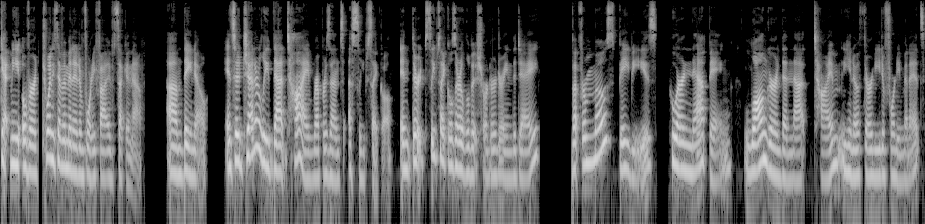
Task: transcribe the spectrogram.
get me over a 27 minute and 45 second nap. Um, they know. And so generally that time represents a sleep cycle. And their sleep cycles are a little bit shorter during the day. But for most babies who are napping longer than that time, you know, 30 to 40 minutes,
